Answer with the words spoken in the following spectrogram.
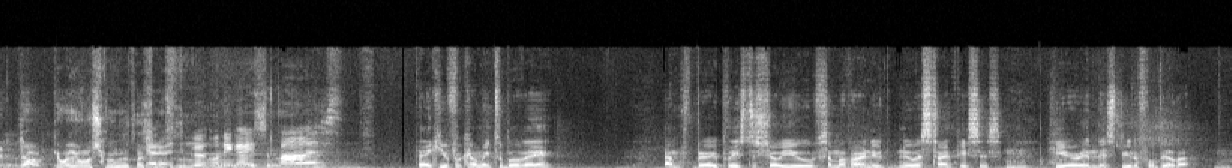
い、じゃあ今日はよろしくお願いいたします。よろしくお願いします。Thank you for coming to Bovet. I'm very pleased to show you some of our new, newest timepieces mm-hmm. here in this beautiful villa. Mm.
